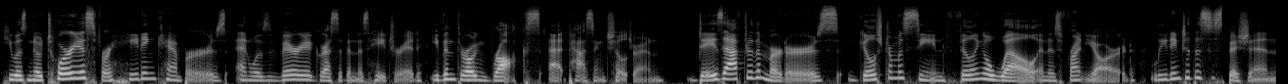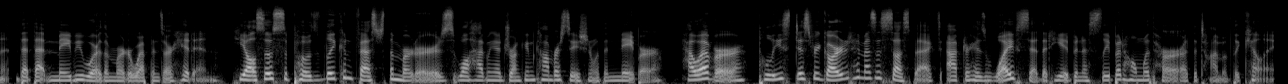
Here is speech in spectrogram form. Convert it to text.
He was notorious for hating campers and was very aggressive in this hatred, even throwing rocks at passing children. Days after the murders, Gilstrom was seen filling a well in his front yard, leading to the suspicion that that may be where the murder weapons are hidden. He also supposedly confessed to the murders while having a drunken conversation with a neighbor. However, police disregarded him as a suspect after his wife said that he had been asleep at home with her at the time of the killing.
